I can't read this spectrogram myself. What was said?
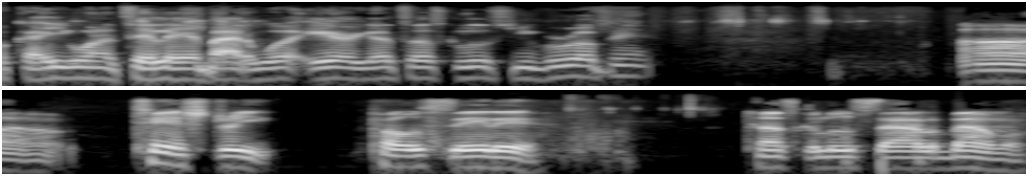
Okay, you want to tell everybody what area of Tuscaloosa you grew up in? Uh, 10th Street, Post City, Tuscaloosa, Alabama.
